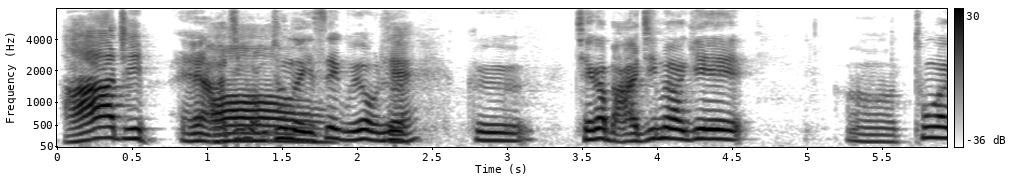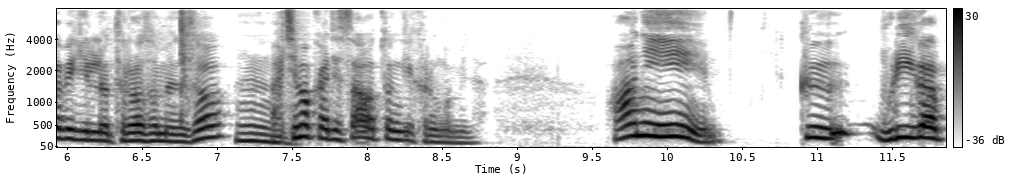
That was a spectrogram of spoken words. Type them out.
아집. 예, 아집 아. 엄청나게 세고요. 그래서 예. 그 제가 마지막에 어, 통합의 길로 들어서면서 음. 마지막까지 싸웠던 게 그런 겁니다. 아니 그 우리가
